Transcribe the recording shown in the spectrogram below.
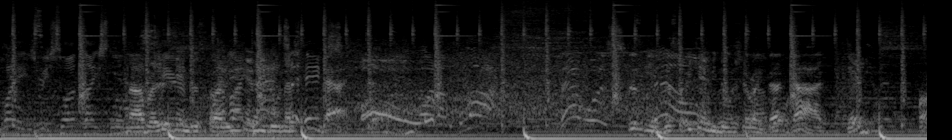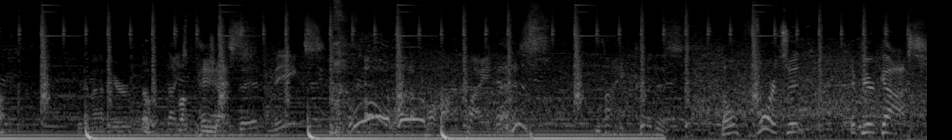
plays? We saw a nice little Nah, bro, this game just started. You can't be doing that shit. God. Oh, what a block. That was This game just you can't be doing shit like that. God damn. Fuck. Oh, the Nice fuck pass. that? Meeks. Oh, what a block by Ennis. My goodness. Don't force it if you're Goss.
